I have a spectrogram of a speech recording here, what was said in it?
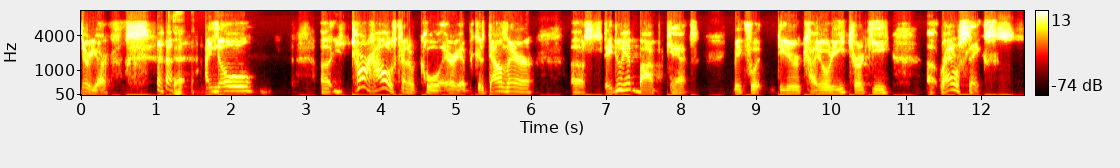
there you are. I know uh, Tar Hollow is kind of a cool area because down there uh, they do have bobcats, Bigfoot, deer, coyote, turkey, uh, rattlesnakes.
